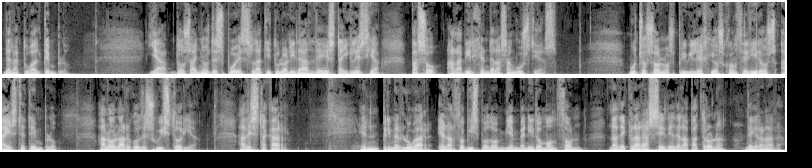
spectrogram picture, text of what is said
del actual templo. Ya dos años después la titularidad de esta iglesia pasó a la Virgen de las Angustias. Muchos son los privilegios concedidos a este templo a lo largo de su historia, a destacar en primer lugar, el arzobispo don Bienvenido Monzón la declara sede de la patrona de Granada.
